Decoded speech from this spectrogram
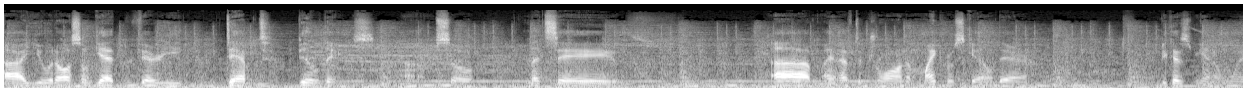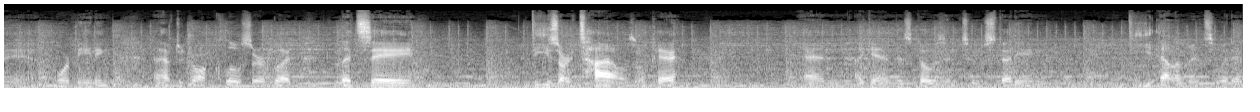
Uh, you would also get very damped buildings. Um, so, let's say um, I have to draw on a micro scale there because you know or meaning I have to draw closer but let's say these are tiles okay and again this goes into studying the elements within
